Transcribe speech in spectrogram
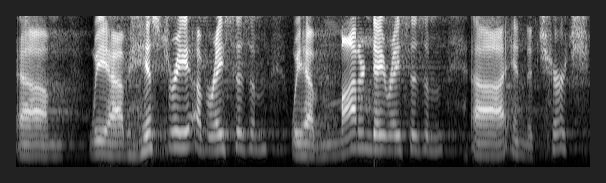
Um, we have history of racism. We have modern day racism uh, in the church.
